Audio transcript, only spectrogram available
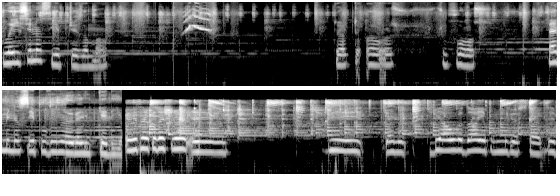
Place'i nasıl yapacağız ama? Dört hours to force. Ben bir nasıl yapıldığını öğrenip geleyim. Evet arkadaşlar eee bir yani bir aura daha yapımını gösterdi.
